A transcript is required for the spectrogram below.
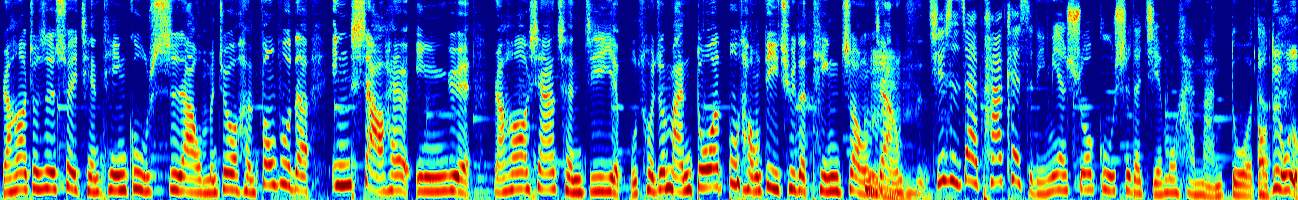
然后就是睡前听故事啊，我们就很丰富的音效还有音乐，然后现在成绩也不错，就蛮多不同地区的听众这样子。其实，在 Podcast 里面说故事的节目还蛮多的哦，对我有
